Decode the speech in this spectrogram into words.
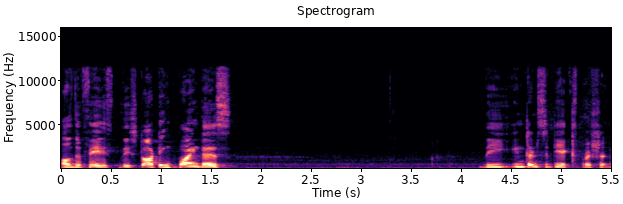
of the phase, the starting point is the intensity expression.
